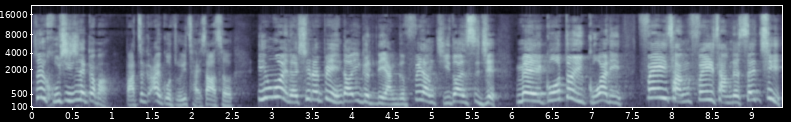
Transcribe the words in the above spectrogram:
所以胡锡进在干嘛？把这个爱国主义踩刹车，因为呢，现在变形到一个两个非常极端的世界。美国对于谷爱凌非常非常的生气，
